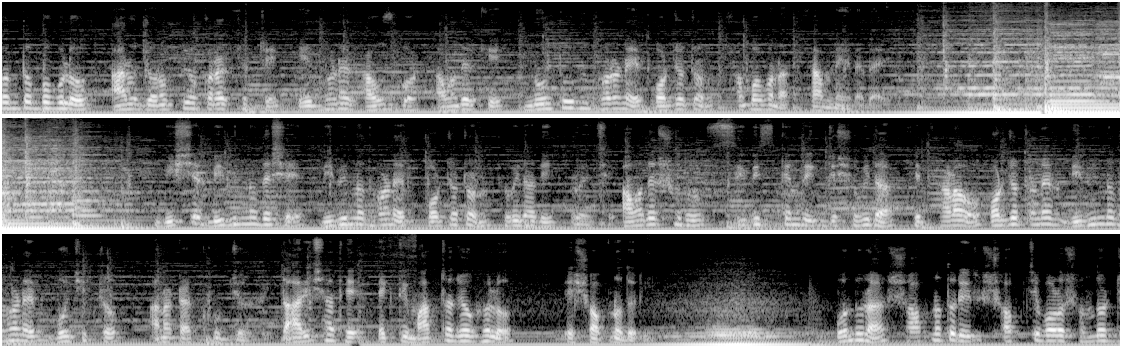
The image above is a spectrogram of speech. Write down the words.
গন্তব্যগুলো আরও জনপ্রিয় করার ক্ষেত্রে এই ধরনের হাউস বোট আমাদেরকে নতুন ধরনের পর্যটন সম্ভাবনা সামনে এনে দেয়। বিশ্বের বিভিন্ন দেশে বিভিন্ন ধরনের পর্যটন সুবিধাদি রয়েছে। আমাদের শুধু সি বিচ কেন্দ্রিক যে সুবিধা, সে ছাড়াও পর্যটনের বিভিন্ন ধরনের বৈচিত্র্য আনাটা খুব জরুরি। তারই সাথে একটি মাত্রা যোগ হলো এই স্বপ্নদরী বন্ধুরা স্বপ্নতরীর সবচেয়ে বড় সৌন্দর্য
